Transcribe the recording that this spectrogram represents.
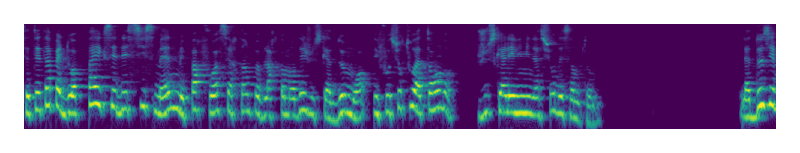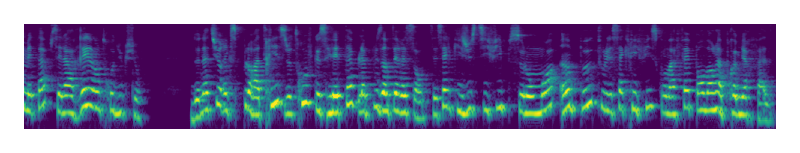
Cette étape, elle ne doit pas excéder 6 semaines, mais parfois certains peuvent la recommander jusqu'à 2 mois. Il faut surtout attendre jusqu'à l'élimination des symptômes. La deuxième étape, c'est la réintroduction. De nature exploratrice, je trouve que c'est l'étape la plus intéressante. C'est celle qui justifie, selon moi, un peu tous les sacrifices qu'on a faits pendant la première phase.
